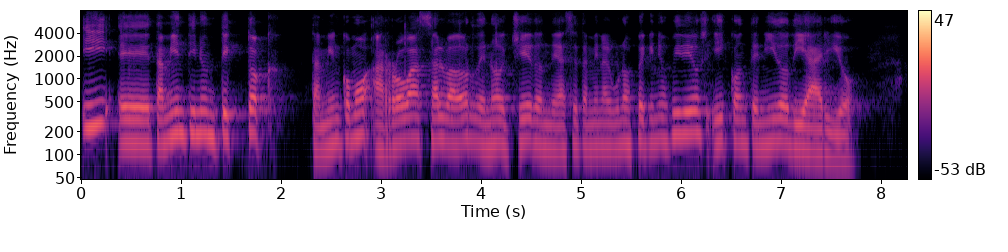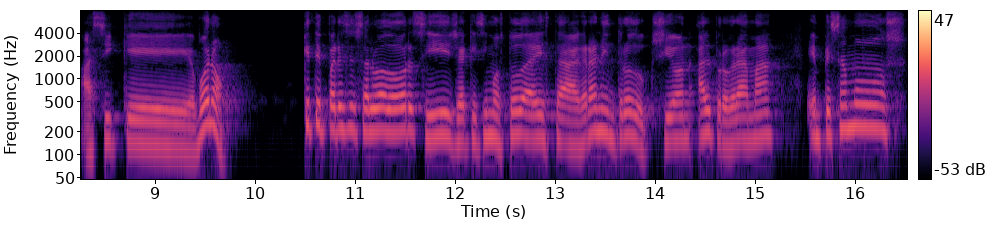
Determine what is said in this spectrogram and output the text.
Y eh, también tiene un TikTok, también como arroba salvador de noche, donde hace también algunos pequeños videos y contenido diario. Así que, bueno, ¿qué te parece Salvador si ya que hicimos toda esta gran introducción al programa, empezamos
